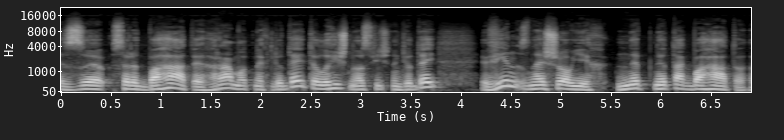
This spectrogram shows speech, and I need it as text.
з серед багатих грамотних людей, теологічно освічених людей, він знайшов їх не, не так багато.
